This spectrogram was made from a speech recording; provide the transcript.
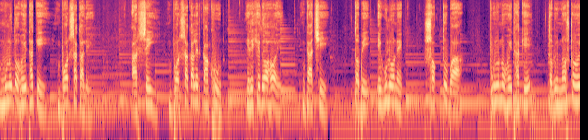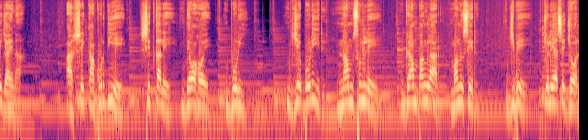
মূলত হয়ে থাকে বর্ষাকালে, আর সেই বর্ষাকালের কাঁকুর রেখে দেওয়া হয় গাছে। তবে এগুলো অনেক শক্ত বা পুরনো হয়ে থাকে, তবে নষ্ট হয়ে যায় না। আর সেই কাঁকুর দিয়ে শীতকালে দেওয়া হয় বড়ি। যে বড়ির নাম শুনলে গ্রাম বাংলার মানুষের জিভে চলে আসে জল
